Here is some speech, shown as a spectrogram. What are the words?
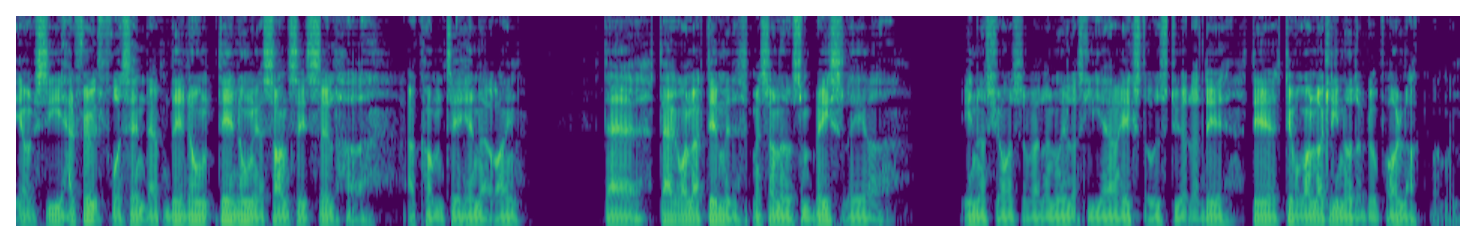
Jeg vil sige, 90 procent af dem, det er, nogen, det er nogen, jeg sådan set selv har, har kommet til hen ad vejen. Der, der er godt nok det med, med sådan noget som base layer og indershorts, og hvad der nu ellers lige er ekstra udstyr der. Det, det, det var godt nok lige noget, der blev pålagt mig, men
